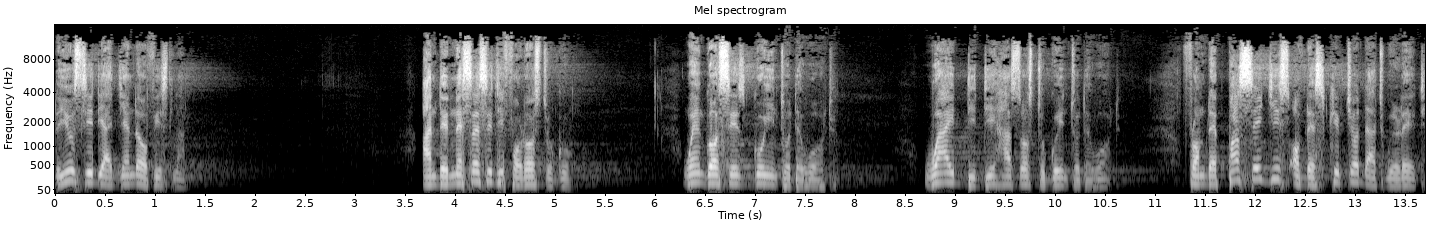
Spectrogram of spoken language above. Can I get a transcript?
Do you see the agenda of Islam? And the necessity for us to go. When God says, go into the world, why did He ask us to go into the world? From the passages of the scripture that we read,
